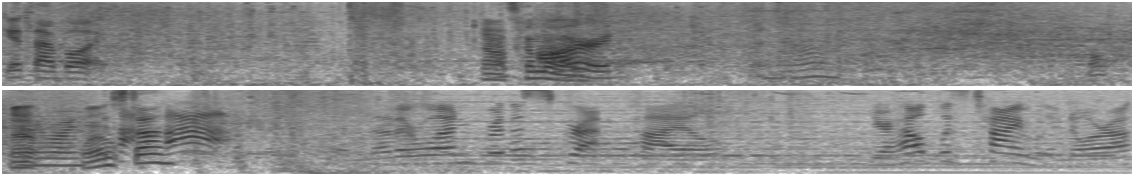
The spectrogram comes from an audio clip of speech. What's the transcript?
Get that butt. Oh, That's come hard. on. I know. Oh, Uh, never well. It's done. Ah! Another one for the scrap pile. Your help was timely, Nora.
